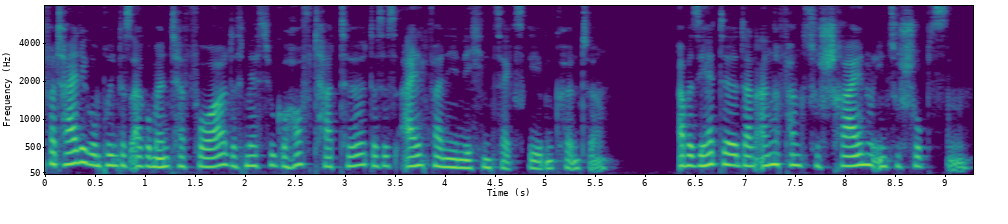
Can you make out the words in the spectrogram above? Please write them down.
Verteidigung bringt das Argument hervor, dass Matthew gehofft hatte, dass es einvernehmlichen Sex geben könnte. aber sie hätte dann angefangen zu schreien und ihn zu schubsen.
